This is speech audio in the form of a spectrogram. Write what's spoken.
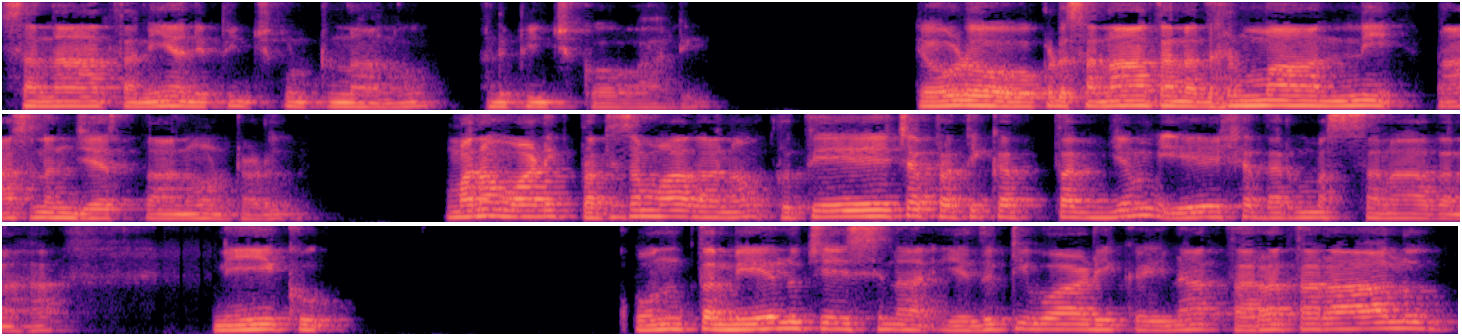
సనాతని అనిపించుకుంటున్నాను అనిపించుకోవాలి. ఎవడో ఒకడు సనాతన ధర్మాన్ని నాశనం చేస్తాను అంటాడు. మనం వాడికి ప్రతి సమాధానం కృతేచ ప్రతికర్తవ్యం ఏష ధర్మ సనాతన. నీకు కొంత మేలు చేసిన ఎదుటివాడికైనా తరతరాలు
